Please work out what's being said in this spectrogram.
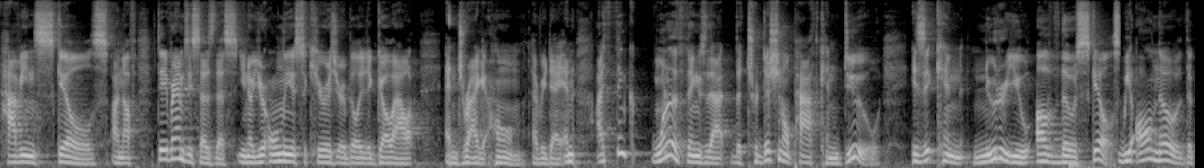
having skills enough. Dave Ramsey says this, you know, you're only as secure as your ability to go out and drag it home every day. And I think one of the things that the traditional path can do is it can neuter you of those skills. We all know the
